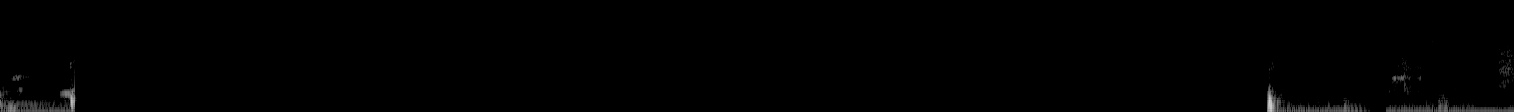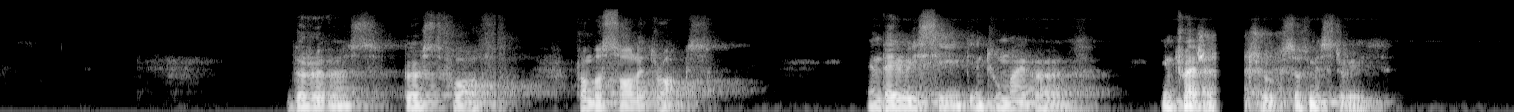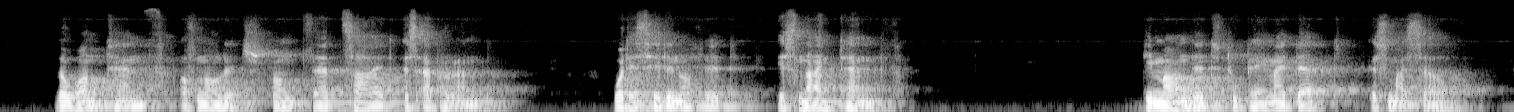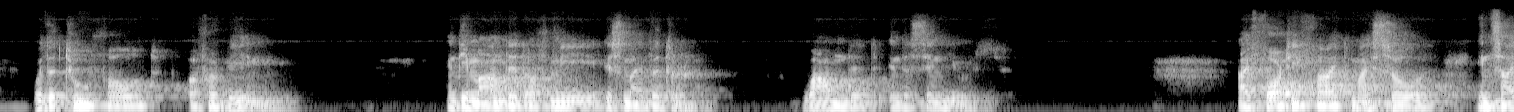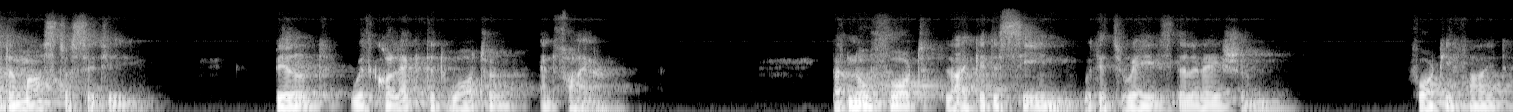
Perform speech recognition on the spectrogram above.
The rivers burst forth from the solid rocks, and they recede into my earth in treasure troves of mysteries. The one tenth of knowledge from that side is apparent. What is hidden of it is nine tenth. Demanded to pay my debt is myself, with the twofold of her being. And demanded of me is my vitter, wounded in the sinews. I fortified my soul inside a master city, built with collected water and fire. But no fort like it is seen with its raised elevation, fortified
